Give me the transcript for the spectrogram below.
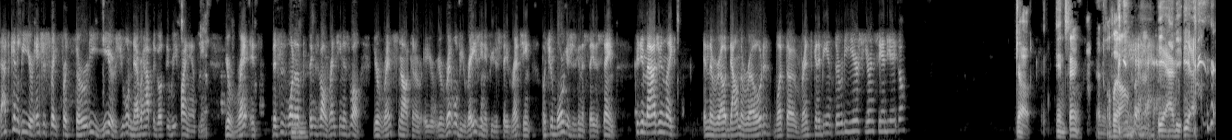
That's going to be your interest rate for 30 years. You will never have to go through refinancing. Yeah. Your rent it's this is one mm-hmm. of the mm-hmm. things about renting as well. Your rent's not going to your, your rent will be raising if you just stay renting, but your mortgage is going to stay the same. Could you imagine like in the road down the road what the rent's going to be in 30 years here in San Diego? Oh, insane. I mean, yeah, I mean, yeah.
